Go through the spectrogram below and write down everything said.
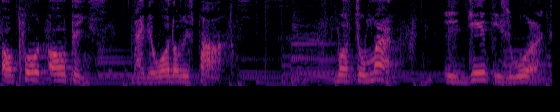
uphold all things by the word of his power. But to man, he gave his word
